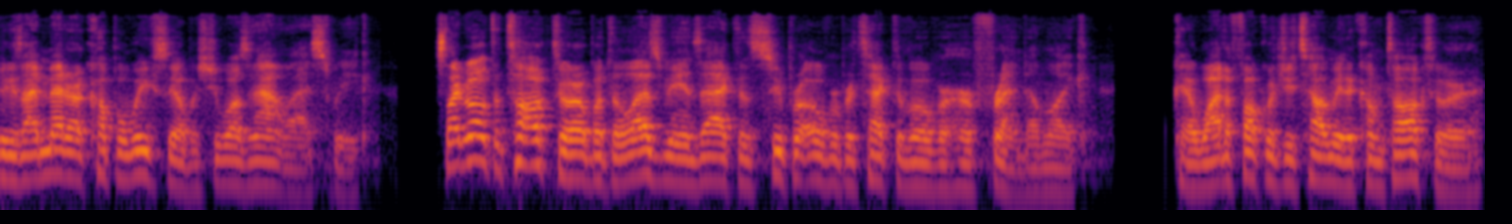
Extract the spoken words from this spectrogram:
because I met her a couple weeks ago, but she wasn't out last week. So I go up to talk to her, but the lesbian's acting super overprotective over her friend. I'm like, "Okay, why the fuck would you tell me to come talk to her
